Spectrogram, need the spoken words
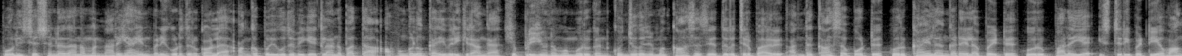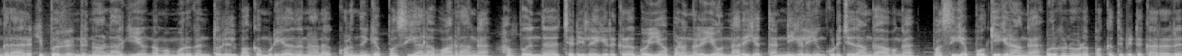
போலீஸ் ஸ்டேஷன்ல தான் நம்ம நிறைய அயன் பண்ணி கொடுத்துருக்கோம்ல அங்க போய் உதவி கேட்கலான்னு பார்த்தா அவங்களும் கைவிரிக்கிறாங்க எப்படியும் நம்ம முருகன் கொஞ்சம் கொஞ்சமா காசை சேர்த்து வச்சிருப்பாரு. அந்த காசை போட்டு ஒரு கைலாங்கடையில போயிட்டு ஒரு பழைய இஸ்திரி பெட்டியை வாங்குறாரு. இப்ப ரெண்டு நாள் ஆகியும் நம்ம முருகன் தொழில் பார்க்க முடியாதனால குழந்தைங்க பசியால வாடுறாங்க. அப்போ இந்த செடியில இருக்கிற கொய்யா பழங்களையும் நிறைய தண்ணிகளையும் குடிச்சு தாங்க அவங்க பசிய போக்கிக்கிறாங்க. முருகனோட பக்கத்து வீட்டுக்காரரு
